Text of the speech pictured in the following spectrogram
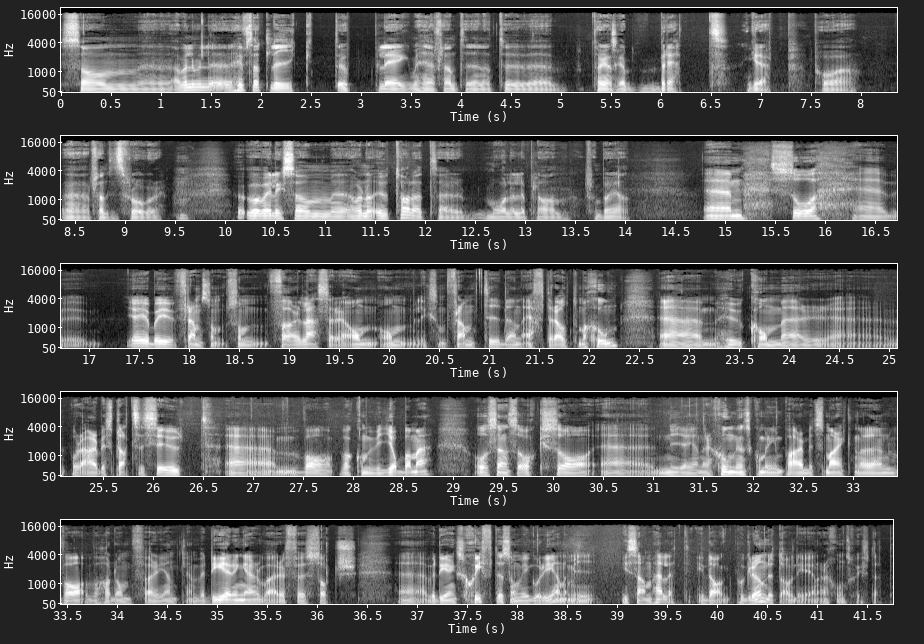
Som uh, ja, men, hyfsat likt upplägg med Heja Framtiden. Att du uh, tar ganska brett grepp på eh, framtidsfrågor. Mm. Vad var liksom, eh, har du något uttalat så här, mål eller plan från början? Um, så eh, jag jobbar ju främst som, som föreläsare om, om liksom framtiden efter automation. Eh, hur kommer eh, våra arbetsplatser se ut? Eh, vad, vad kommer vi jobba med? Och sen så också eh, nya generationen som kommer in på arbetsmarknaden. Vad, vad har de för egentligen värderingar? Vad är det för sorts eh, värderingsskifte som vi går igenom i, i samhället idag på grund av det generationsskiftet?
